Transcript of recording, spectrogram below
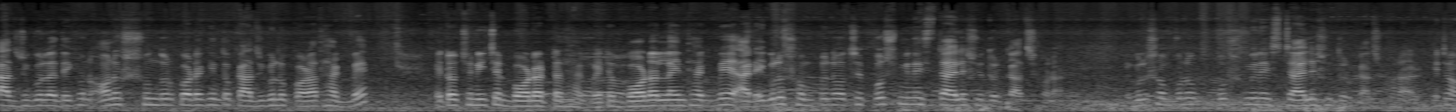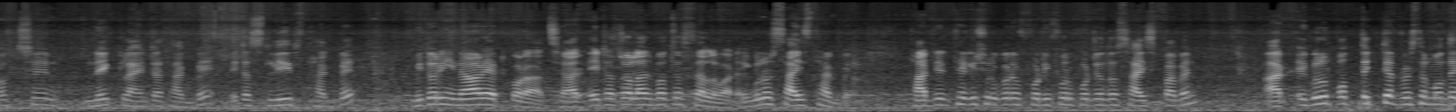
কাজগুলো দেখুন, অনেক সুন্দর করে কিন্তু কাজগুলো করা থাকবে। এটা হচ্ছে নিচের বর্ডারটা থাকবে, এটা বর্ডার লাইন থাকবে, আর এগুলো সম্পূর্ণ হচ্ছে পশমিনা স্টাইলে সুতোর কাজ করা। এগুলো সম্পূর্ণ পশমিনা স্টাইলে সুতোর কাজ করা। আর এটা হচ্ছে নেক লাইনটা থাকবে, এটা স্লিভস থাকবে, ভিতরে ইনার অ্যাড করা আছে। আর এটা চলে আসবে হচ্ছে সালোয়ার, এগুলোর সাইজ থাকবে। থার্টির থেকে শুরু করে ফোর্টি ফোর পর্যন্ত সাইজ পাবেন। আর এগুলো প্রত্যেকটা ড্রেসের মধ্যে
